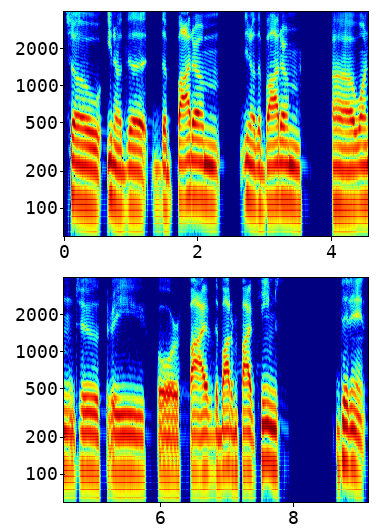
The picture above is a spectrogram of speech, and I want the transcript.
So you know the the bottom, you know the bottom uh, one, two, three, four, five. The bottom five teams didn't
